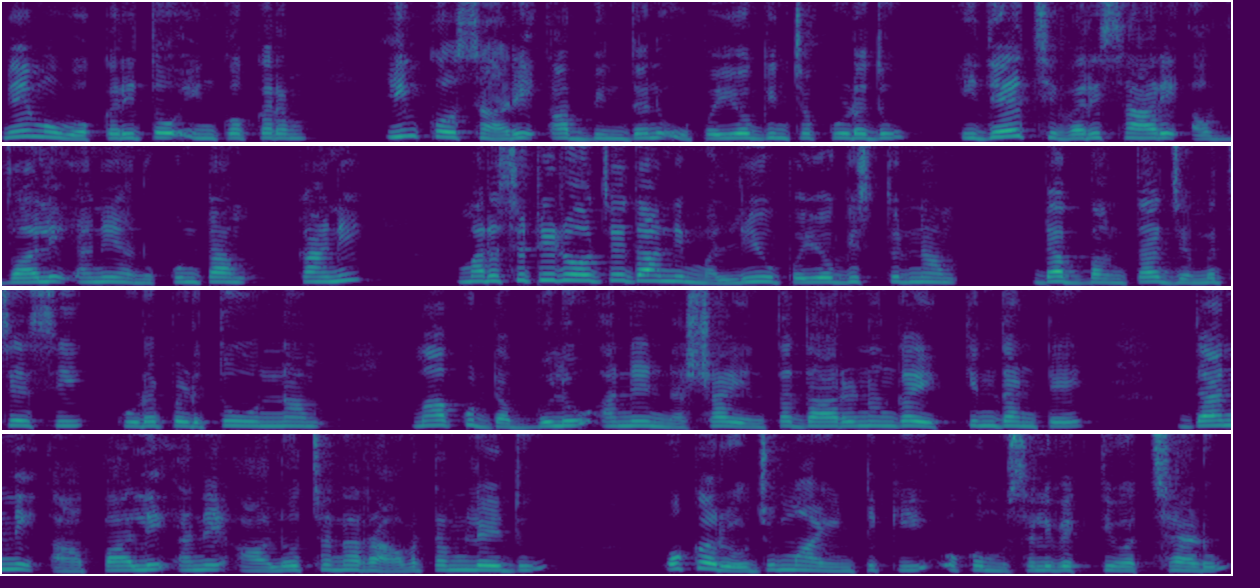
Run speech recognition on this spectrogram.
మేము ఒకరితో ఇంకొకరం ఇంకోసారి ఆ బిందెను ఉపయోగించకూడదు. ఇదే చివరిసారి అవ్వాలి అని అనుకుంటాం. కానీ మరుసటి రోజే దాన్ని మళ్ళీ ఉపయోగిస్తున్నాం. డబ్బంతా జమ చేసి కూడపెడుతూ ఉన్నాం. మాకు డబ్బులు అనే నష ఎంత దారుణంగా ఎక్కిందంటే దాన్ని ఆపాలి అనే ఆలోచన రావటం లేదు. ఒకరోజు మా ఇంటికి ఒక ముసలి వ్యక్తి వచ్చాడు.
